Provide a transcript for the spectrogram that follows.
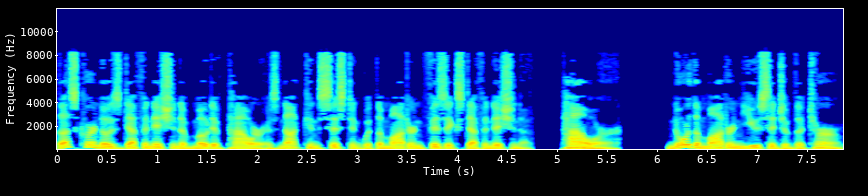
Thus Carnot's definition of motive power is not consistent with the modern physics definition of power, nor the modern usage of the term.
